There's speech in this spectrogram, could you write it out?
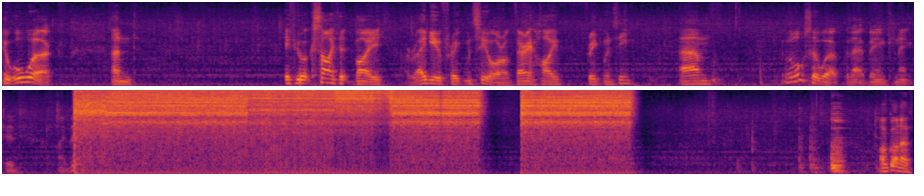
It will work. And if you excite it by a radio frequency or a very high frequency, um, it will also work without being connected like this. I've got a,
